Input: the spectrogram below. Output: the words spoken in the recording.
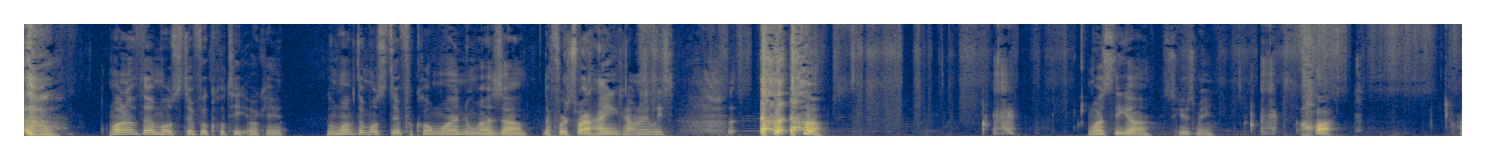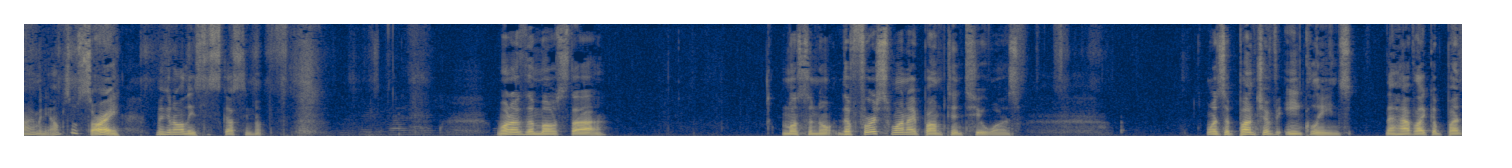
one of the most difficulty okay one of the most difficult one was um, the first one I encountered at least was the uh excuse me oh criminy I'm so sorry making all these disgusting one of the most uh most annoying the first one I bumped into was was a bunch of inklings that have like a, bu-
